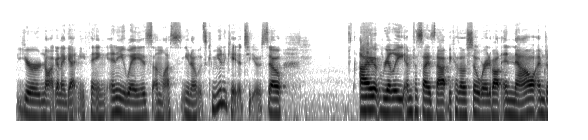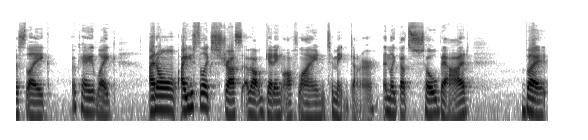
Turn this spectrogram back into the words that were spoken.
you're not going to get anything anyways unless, you know, it's communicated to you. So I really emphasize that because I was so worried about and now I'm just like okay, like I don't I used to like stress about getting offline to make dinner and like that's so bad but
